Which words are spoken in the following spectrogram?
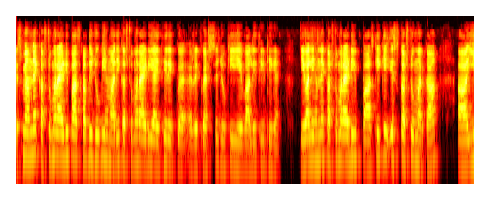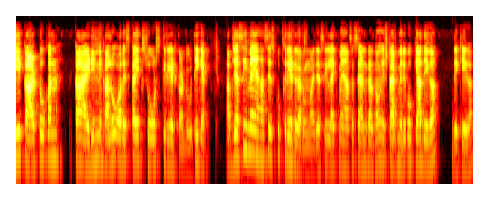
इसमें हमने कस्टमर आईडी पास कर दी जो भी हमारी कस्टमर आईडी आई थी रिक्वेस्ट से जो कि ये वाली थी ठीक है? ये वाली हमने कस्टमर आईडी पास की कि इस कस्टमर का आ, ये कार्ड टोकन का आईडी निकालो और इसका एक सोर्स क्रिएट कर दो ठीक है? अब जैसे ही मैं यहाँ से इसको क्रिएट करूँगा जैसे लाइक मैं यहाँ से सेंड करता हूँ इस टाइप मेरे को क्या देगा? देखिएगा।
